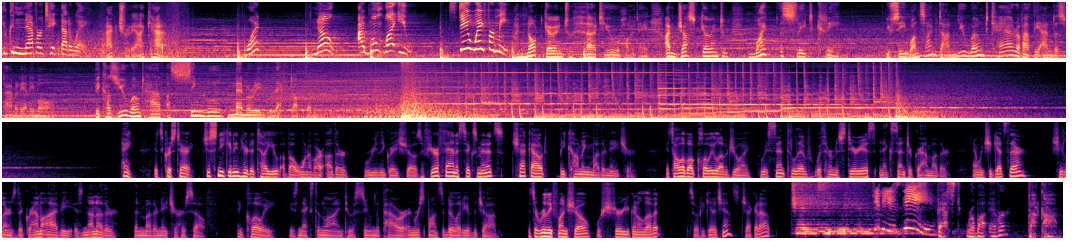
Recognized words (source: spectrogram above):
You can never take that away. Actually, I can. What? No, I won't let you. Stay away from me. I'm not going to hurt you, Holiday. I'm just going to wipe the slate clean. You see, once I'm done, you won't care about the Anders family anymore. Because you won't have a single memory left of them. Hey, it's Chris Tarry. Just sneaking in here to tell you about one of our other really great shows. If you're a fan of Six Minutes, check out Becoming Mother Nature. It's all about Chloe Lovejoy, who is sent to live with her mysterious and eccentric grandmother. And when she gets there, she learns that Grandma Ivy is none other than Mother Nature herself. And Chloe is next in line to assume the power and responsibility of the job. It's a really fun show. We're sure you're going to love it. So if you get a chance, check it out. Give me a Z! BestRobotEver.com.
